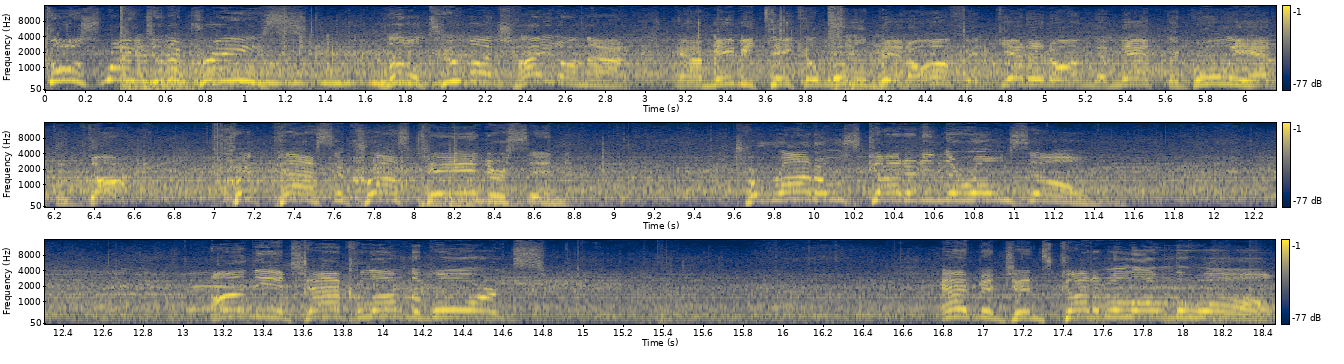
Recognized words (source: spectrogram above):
Goes right to the crease. A Little too much height on that. Yeah, maybe take a little bit off and get it on the net. The goalie had to duck. Quick pass across to Andersen. Toronto's got it in their own zone. On the attack along the boards. Edmonton's got it along the wall.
